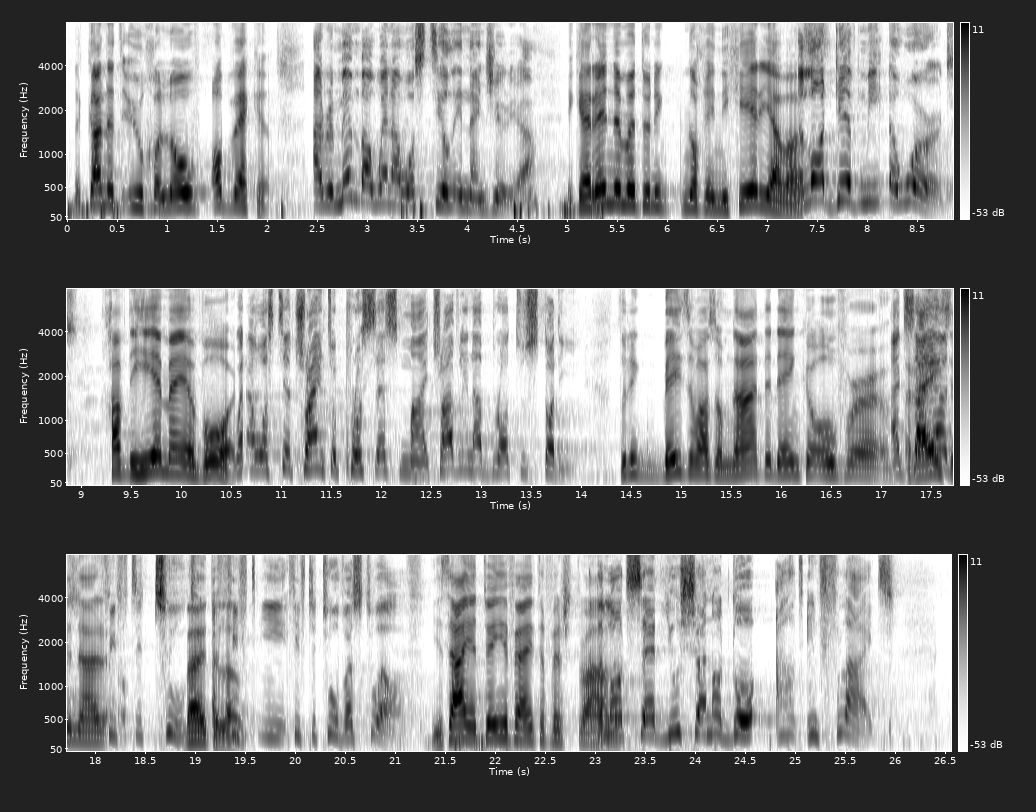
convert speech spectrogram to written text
dan kan het uw geloof opwekken. I remember when I was still in Nigeria, Ik herinner me toen ik nog in Nigeria the was, Lord gave me a word gaf de Heer mij een woord. when I was still trying to process my traveling abroad to study. Toen ik bezig was om na te denken over reizen naar 52, uh, buitenland. 50, 52 verse 12. Jesaja 52 vers And the Lord 12. said, You shall not go out in flight.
